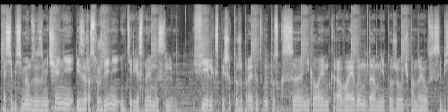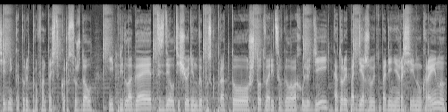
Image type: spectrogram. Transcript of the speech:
Спасибо, Семен, за замечание и за рассуждение. Интересная мысль. Феликс пишет тоже про этот выпуск с Николаем Караваевым. Да, мне тоже очень понравился собеседник, который про фантастику рассуждал и предлагает сделать еще один выпуск про то, что творится в головах у людей, которые поддерживают нападение России на Украину,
